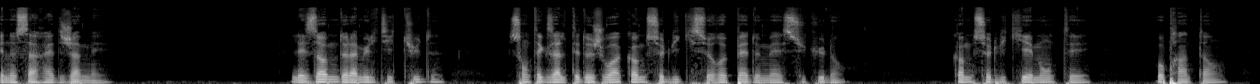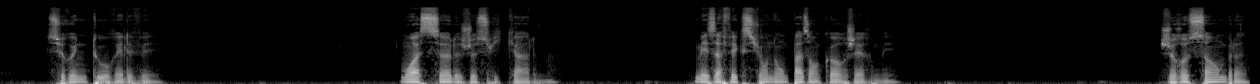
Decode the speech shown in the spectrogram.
et ne s'arrêtent jamais. Les hommes de la multitude sont exaltés de joie comme celui qui se repaît de mets succulents, comme celui qui est monté, au printemps, sur une tour élevée. Moi seul je suis calme, mes affections n'ont pas encore germé. Je ressemble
